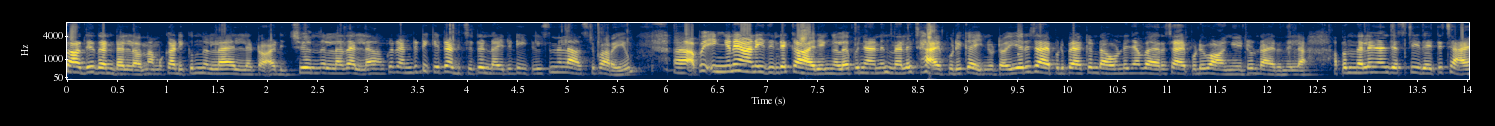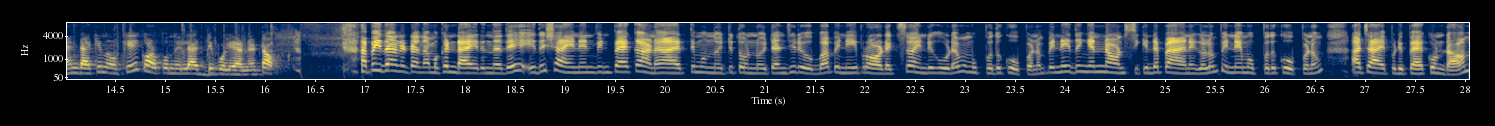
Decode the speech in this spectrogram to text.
സാധ്യത ഉണ്ടല്ലോ നമുക്ക് അടിക്കും എന്നുള്ളതല്ല കേട്ടോ അടിച്ചു എന്നുള്ളതല്ല. നമുക്ക് രണ്ട് ടിക്കറ്റ് അടിച്ചിട്ടുണ്ട്. അതിന്റെ ഡീറ്റെയിൽസ് ഞാൻ ലാസ്റ്റ് പറയും. അപ്പോൾ ഇങ്ങനെയാണ് ഇതിന്റെ കാര്യങ്ങൾ അപ്പോൾ ഞാൻ ഇന്നലെ ചായപ്പൊടി കഴിഞ്ഞു കേട്ടോ ഈ ഒരു ചായപ്പൊടി പാക്ക് ഉണ്ടാവുകൊണ്ട് ഞാൻ വേറെ ചായപ്പൊടി വാങ്ങിയിട്ടുണ്ടായിരുന്നില്ല അപ്പം ഇന്നലെ ഞാൻ ജസ്റ്റ് ഇതായിട്ട് ചായ ഉണ്ടാക്കി നോക്കി. കുഴപ്പമൊന്നുമില്ല. അടിപൊളിയാണ് കേട്ടോ. അപ്പോൾ ഇതാണ് കേട്ടോ നമുക്ക് ഉണ്ടായിരുന്നത് ഇത് ഷൈൻ ആൻഡ് വിൻ പാക്ക് ആണ്. ആയിരത്തി മുന്നൂറ്റി തൊണ്ണൂറ്റഞ്ച് രൂപ. പിന്നെ ഈ പ്രോഡക്റ്റ്സും അതിന്റെ കൂടെ മുപ്പത് കൂപ്പണും പിന്നെ ഇതിങ്ങനെ നോൺ സ്റ്റിക്കിന്റെ പാനുകളും പിന്നെ മുപ്പത് കൂപ്പണും ആ ചായപ്പൊടി പാക്ക് ഉണ്ടാവും.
